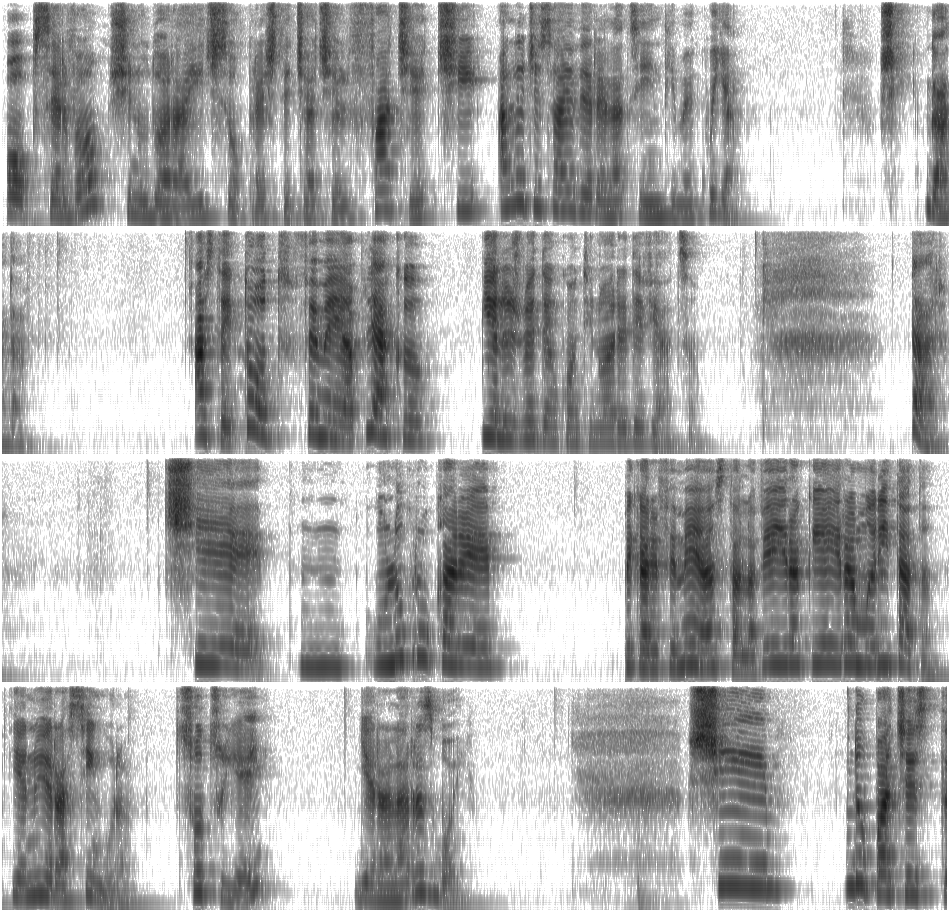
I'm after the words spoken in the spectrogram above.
o observă și nu doar aici se oprește ceea ce el face, ci alege să aibă relații intime cu ea. Și gata. Asta e tot, femeia pleacă, el își vede în continuare de viață. Dar ce un lucru care pe care femeia asta l avea era că ea era măritată. Ea nu era singură. Soțul ei era la război. Și după acest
